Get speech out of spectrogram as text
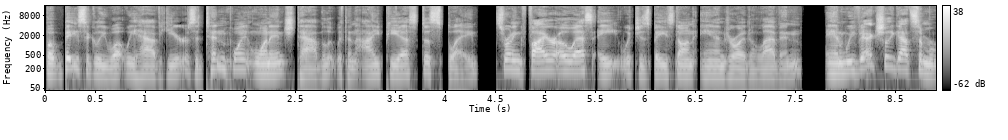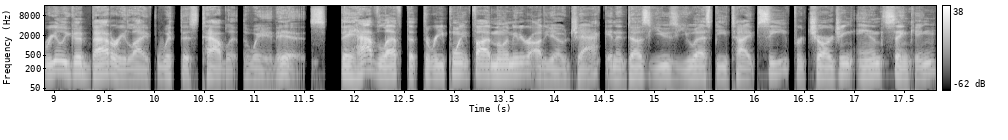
But basically what we have here is a 10.1 inch tablet with an IPS display. It's running Fire OS 8, which is based on Android 11. And we've actually got some really good battery life with this tablet the way it is. They have left the 3.5mm audio jack, and it does use USB Type-C for charging and syncing.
